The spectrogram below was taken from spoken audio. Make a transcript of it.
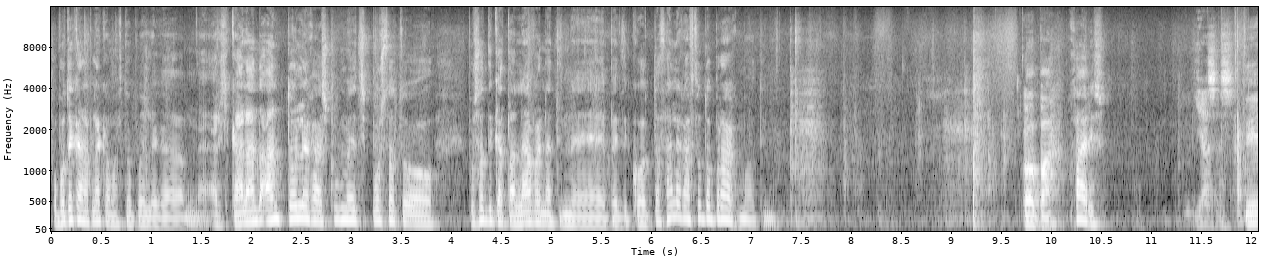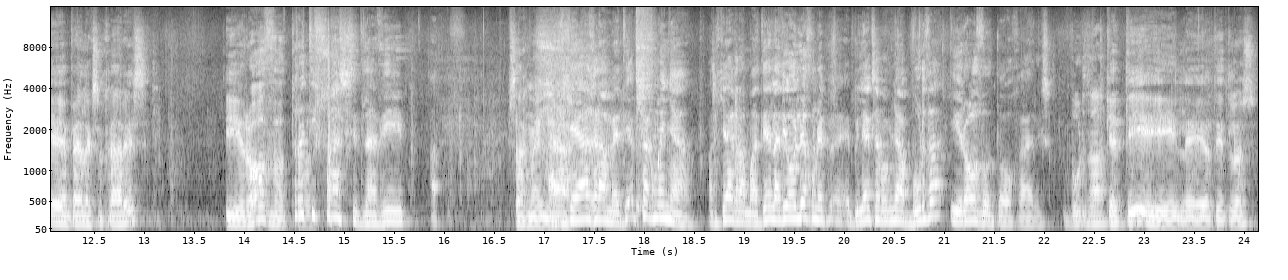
Οπότε έκανα πλάκα με αυτό που έλεγα ε, αρχικά. Αλλά αν, αν το έλεγα, ας πούμε, έτσι, πώς θα, το, πώς θα την καταλάβαινα την ε, παιδικότητα, θα έλεγα αυτό το πράγμα. Ότι... Όπα. Χάρης. Γεια σας. Τι επέλεξε ο Χάρης; Η Ρόδοτος. Τώρα τι φάση, δηλαδή. α, Ψαγμενιά. Αρχαία γραμματεία. Ψαγμενιά. Αρχαία γραμματεία. Δηλαδή όλοι έχουν επ- επιλέξει από μια μπουρδα η Ρόδοτο ο Χάρης. Μπούρδα. Και τι λέει ο τίτλος;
